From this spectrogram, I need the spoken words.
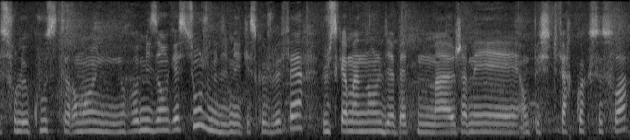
sur le coup, c'était vraiment une remise en question. Je me dis mais qu'est-ce que je vais faire? Jusqu'à maintenant, le diabète ne m'a jamais empêché de faire quoi que ce soit.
